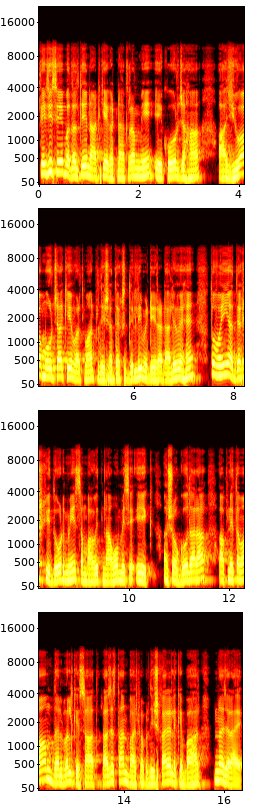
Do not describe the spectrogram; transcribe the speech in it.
तेज़ी से बदलते नाटकीय घटनाक्रम में एक और, जहाँ आज युवा मोर्चा के वर्तमान प्रदेश अध्यक्ष दिल्ली में डेरा डाले हुए हैं तो वहीं अध्यक्ष की दौड़ में संभावित नामों में से एक, अशोक गोदारा, अपने तमाम दल बल के साथ राजस्थान भाजपा प्रदेश कार्यालय के बाहर नज़र आए।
